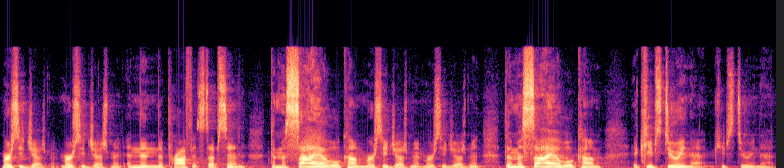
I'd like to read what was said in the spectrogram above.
Mercy, judgment, mercy, judgment. And then the prophet steps in. The Messiah will come. Mercy, judgment, mercy, judgment. The Messiah will come. It keeps doing that, keeps doing that.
